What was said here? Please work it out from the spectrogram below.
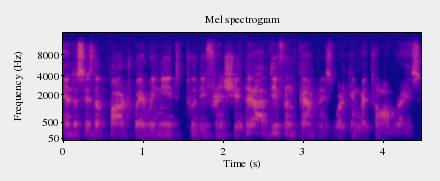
and this is the part where we need to differentiate. There are different companies working with telomerase,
